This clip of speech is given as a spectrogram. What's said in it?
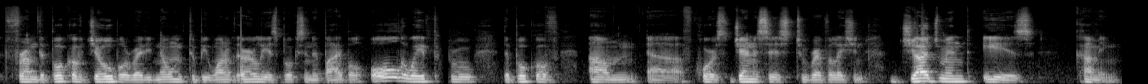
from the book of Job, already known to be one of the earliest books in the Bible, all the way through the book of, um, uh, of course, Genesis to Revelation. Judgment is coming.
